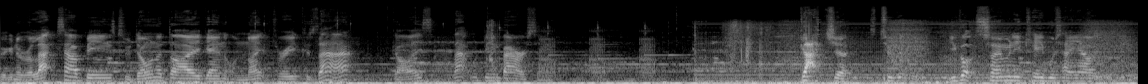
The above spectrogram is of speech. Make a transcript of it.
We're gonna relax our beings because we don't want to die again on night three. Because that, guys, that would be embarrassing. Gotcha! It's too little. You got so many cables hanging out with you.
